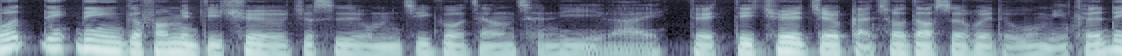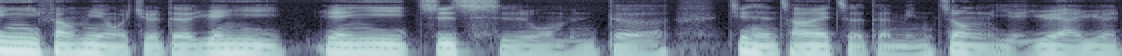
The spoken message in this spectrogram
不过另另一个方面，的确就是我们机构这样成立以来，对，的确就感受到社会的污名。可是另一方面，我觉得愿意愿意支持我们的精神障碍者的民众也越来越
